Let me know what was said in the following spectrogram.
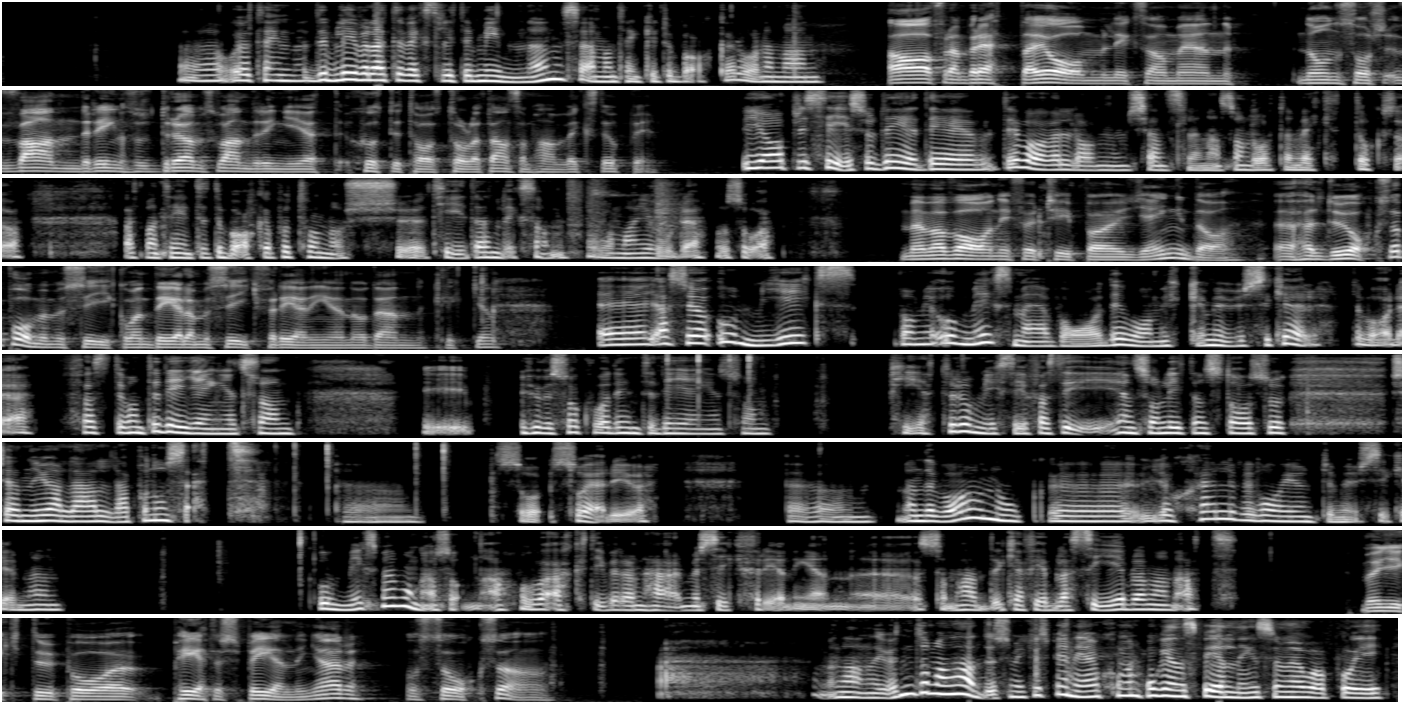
Eh, och jag tänkte, det blir väl att det väcks lite minnen så här man tänker tillbaka då när man... Ja, för han berättar ju om liksom en någon sorts vandring, någon sorts drömsk vandring i ett 70-tals Trollhättan som han växte upp i. Ja, precis. Och det, det, det var väl de känslorna som låten väckte också. Att man tänkte tillbaka på tonårstiden liksom och vad man gjorde och så. Men vad var ni för typ av gäng då? Eh, Höll du också på med musik och en del av musikföreningen och den klicken? Eh, alltså jag umgicks, de jag umgicks med var, det var mycket musiker. Det var det. Fast det var inte det gänget som i huvudsak var det inte det gänget som Peter umgicks i. Fast i en sån liten stad så känner ju alla alla på något sätt. Eh, Så, så är det ju. Eh, Men det var nog, eh, jag själv var ju inte musiker men umgicks med många sådana och var aktiv i den här musikföreningen eh, som hade Café Blasé bland annat. Men gick du på Peters spelningar och så också? Men han, jag vet inte om han hade så mycket spelningar. Jag kommer ihåg en spelning som jag var på i,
